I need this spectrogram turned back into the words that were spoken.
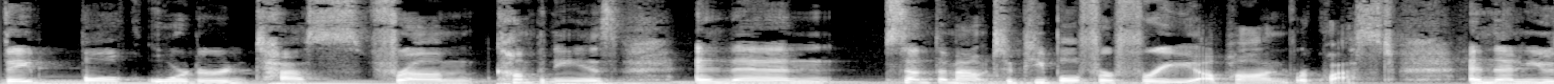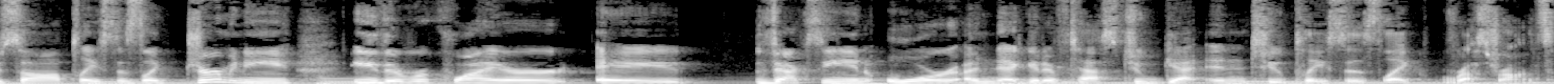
they bulk ordered tests from companies and then sent them out to people for free upon request. And then you saw places like Germany either require a vaccine or a negative test to get into places like restaurants.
